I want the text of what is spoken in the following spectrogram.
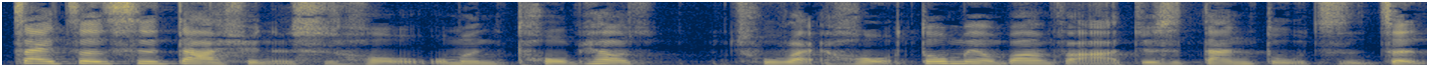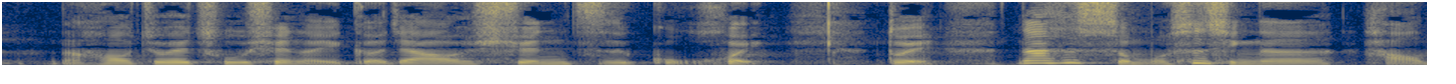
在这次大选的时候，我们投票出来后都没有办法，就是单独执政，然后就会出现了一个叫选举国会。对，那是什么事情呢？好。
